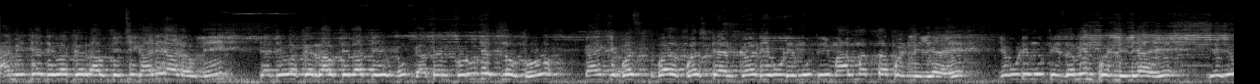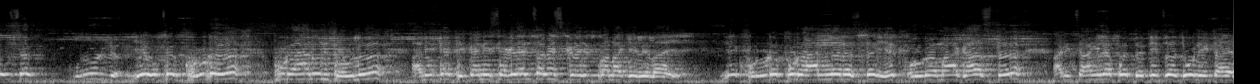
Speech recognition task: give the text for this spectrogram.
आम्ही त्या दिवाकर रावतेची गाडी अडवली. त्या दिवाकर रावतेला ते उद्घाटन करू देत नव्हतो. काय की बस बस स्टँड कड एवढी मोठी मालमत्ता पडलेली आहे. एवढी मोठी जमीन पडलेली आहे. हे एवढं खुरुड एवढं खुरुड पुढं आणून ठेवलं आणि त्या ठिकाणी सगळ्यांचा विस्कळीतपणा केलेला आहे. हे खुरडं पुढं आणलं नसतं हे खुरडं माग असतं. आणि चांगल्या पद्धतीचं दोन्ही टायर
